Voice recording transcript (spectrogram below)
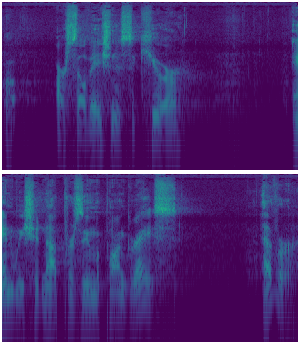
Uh, our salvation is secure, and we should not presume upon grace, ever.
